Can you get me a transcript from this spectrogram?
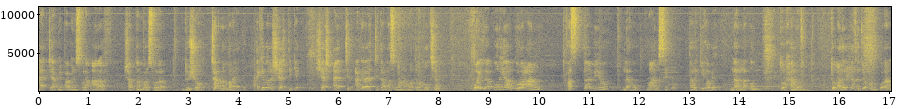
আয়াতটি আপনি পাবেন সূরা আরাফ, সাত নম্বর সূরার দুইশো চার নম্বর আয়াতে। একেবারে শেষ দিকে, শেষ আয়াতটির আগের আয়াতটিতে আল্লাহ তাআলা বলছেন ওয়াইদা কুরিয়াল কোরআন ফাস্তামিউ লাহু ওয়া আনসিতু তাহলে কি হবে? লাল্লাকুম তুরহামুন। তোমাদের কাছে যখন কোরআন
